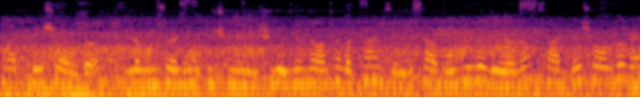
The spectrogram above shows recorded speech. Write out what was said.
Saat 5 oldu. Size bunu söylediğim 3 gün önce şu gözünün altına bakar mısınız? Bir saat uykuyla duyuyorum. Saat 5 oldu ve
